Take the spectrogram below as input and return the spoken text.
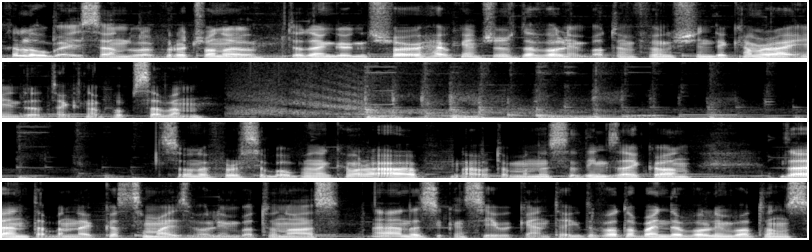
Hello guys and welcome to the channel. Today I'm going to show you how you can change the volume button function in the camera in the TECNO Pop 7. So the first step open the camera app, now tap on the settings icon, then tap on the customize volume button as, and as you can see we can take the photo by the volume buttons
